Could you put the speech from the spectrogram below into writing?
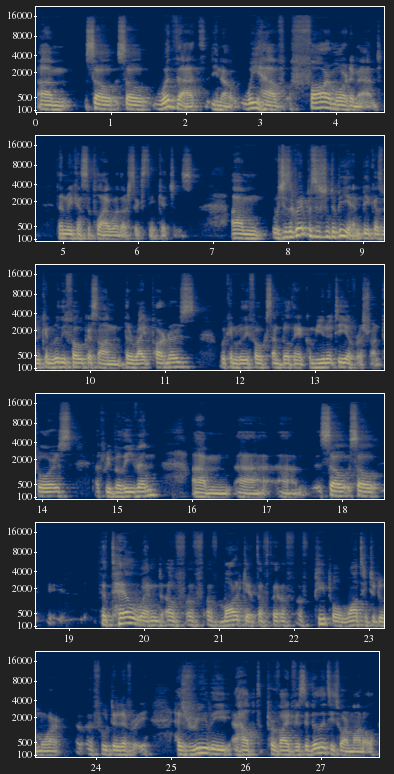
Um, so, so with that, you know, we have far more demand than we can supply with our 16 kitchens um, which is a great position to be in because we can really focus on the right partners. We can really focus on building a community of restaurateurs that we believe in. Um, uh, um, so, so the tailwind of, of, of market of, the, of, of, people wanting to do more uh, food delivery has really helped provide visibility to our model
